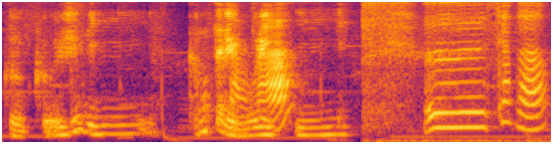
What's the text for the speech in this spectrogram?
Coucou Julie. Comment allez-vous, les filles? Euh, Ça va.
